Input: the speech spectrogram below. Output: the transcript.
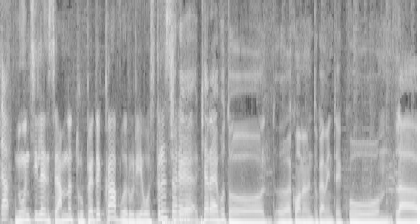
Da. Nunțile înseamnă trupe de cover e o strânsă Știu re- că chiar ai avut o, acum mi-am duc aminte, cu, la,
